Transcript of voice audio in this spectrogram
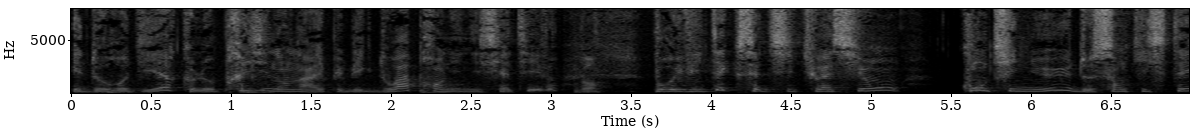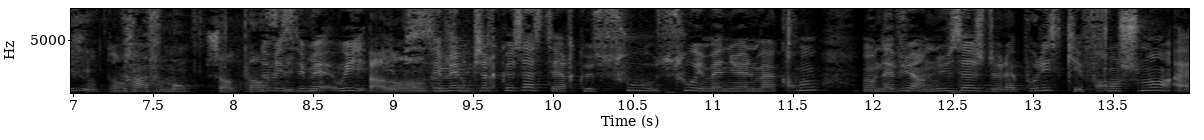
et de redire que le président de la République doit prendre l'initiative bon. pour éviter que cette situation continue de s'enquister gravement. J'entends. oui, c'est même pire que ça. C'est-à-dire que sous, sous Emmanuel Macron, on a vu un usage de la police qui est franchement euh,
